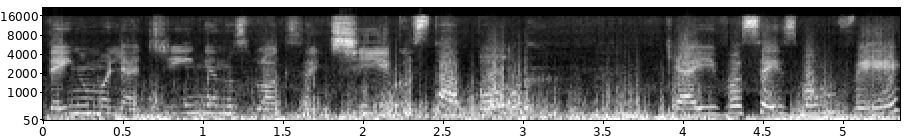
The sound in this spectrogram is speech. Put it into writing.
deem uma olhadinha nos vlogs antigos, tá bom? Que aí vocês vão ver,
